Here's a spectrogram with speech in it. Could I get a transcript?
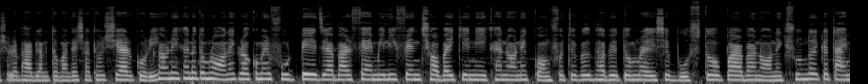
আসলে ভাবলাম তোমাদের সাথেও শেয়ার করি। কারণ এখানে তোমরা অনেক রকমের ফুড পেয়ে যাবে, আর ফ্যামিলি ফ্রেন্ড সবাইকে নিয়ে এখানে অনেক কমফোর্টেবল ভাবে তোমরা এসে বসতেও পারবা অনেক সুন্দর একটা টাইম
